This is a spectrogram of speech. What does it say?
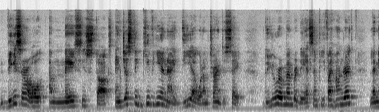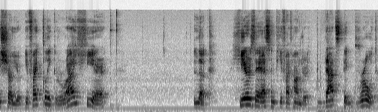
these are all amazing stocks. And just to give you an idea what I'm trying to say, do you remember the S&P 500? Let me show you. If I click right here, look, here's the S&P 500. That's the growth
